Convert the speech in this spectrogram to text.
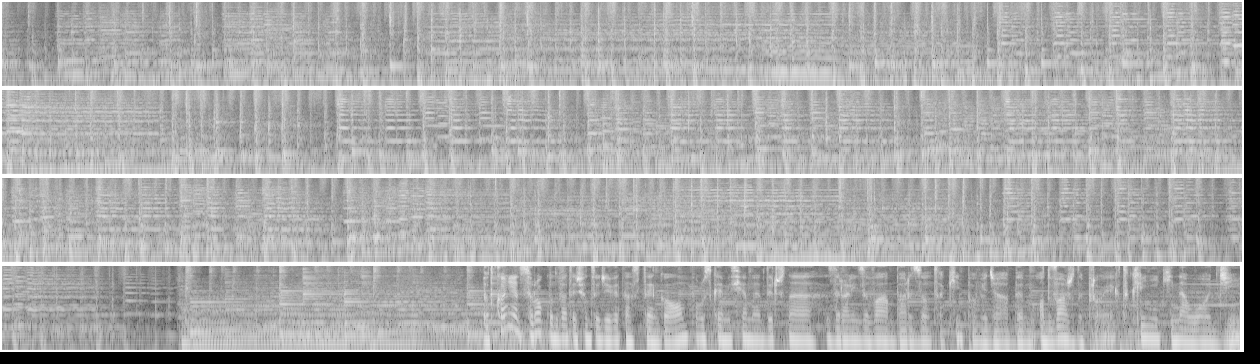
Koniec roku 2019 Polska Misja Medyczna zrealizowała bardzo taki, powiedziałabym, odważny projekt kliniki na Łodzi,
